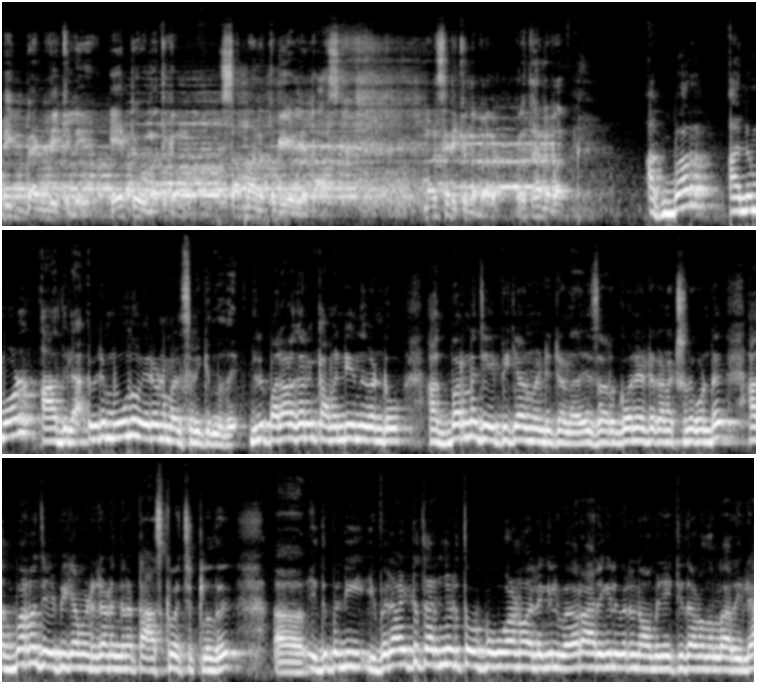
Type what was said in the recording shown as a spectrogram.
ബിഗ് ഏറ്റവും അധികം സമ്മാനത്തുകയുള്ള ടാസ്ക് മത്സരിക്കുന്നവർ പ്രധാന വാ- അക്ബർ അനുമോൾ ആദില ഇവർ മൂന്ന് പേരാണ് മത്സരിക്കുന്നത്. ഇതിൽ പല ആൾക്കാരും കമന്റ് ചെയ്യുന്നത് കണ്ടു. അക്ബറിനെ ജയിപ്പിക്കാൻ വേണ്ടിയിട്ടാണ്. അതായത് സർഗോനായിട്ട് കണക്ഷൻ കൊണ്ട് അക്ബറിനെ ജയിപ്പിക്കാൻ വേണ്ടിയിട്ടാണ് ഇങ്ങനെ ടാസ്ക് വെച്ചിട്ടുള്ളത്. ഇതിപ്പോൾ ഇനി ഇവരായിട്ട് തിരഞ്ഞെടുത്ത് പോവുകയാണോ അല്ലെങ്കിൽ വേറെ ആരെങ്കിലും ഇവരെ നോമിനേറ്റ് ചെയ്താണോ എന്നുള്ള അറിയില്ല.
